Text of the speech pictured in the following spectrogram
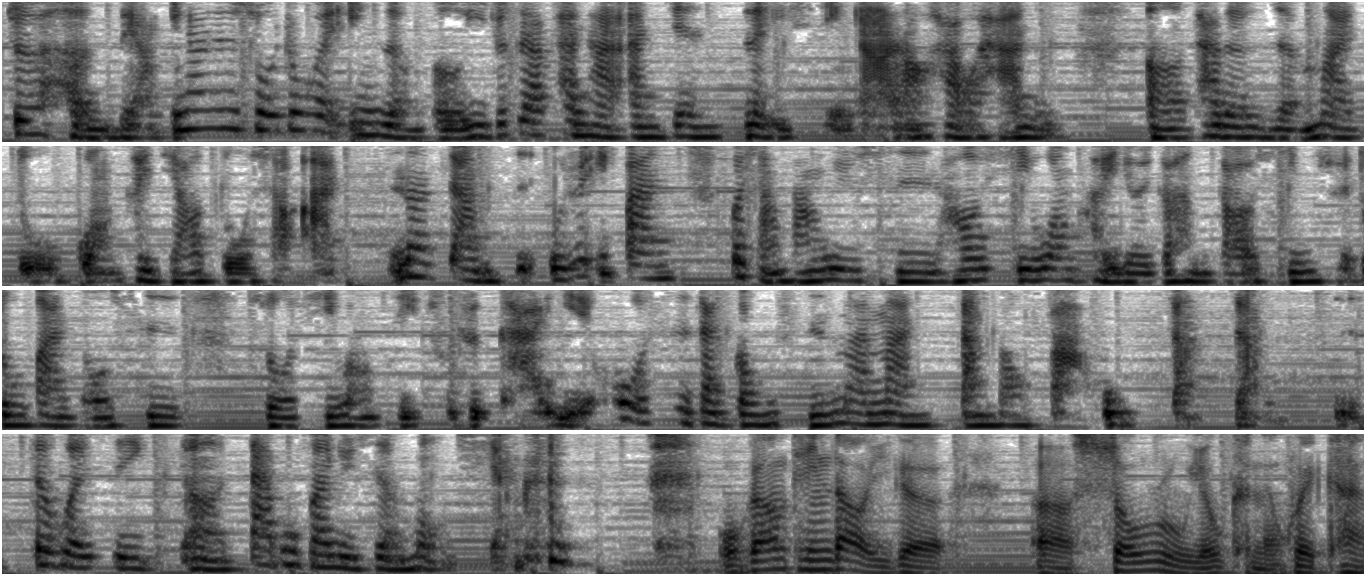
就是衡量，应该是说就会因人而异，就是要看他的案件类型啊，然后还有他能呃他的人脉多广，可以接到多少案子。那这样子，我觉得一般会想当律师，然后希望可以有一个很高的薪水，多半都是说希望自己出去。开业，或是在公司慢慢当到法务长这样子，这会是一呃大部分律师的梦想。我刚刚听到一个呃收入有可能会看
